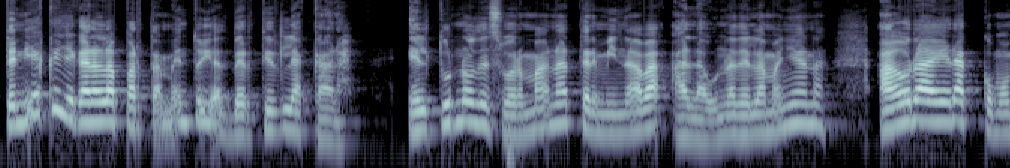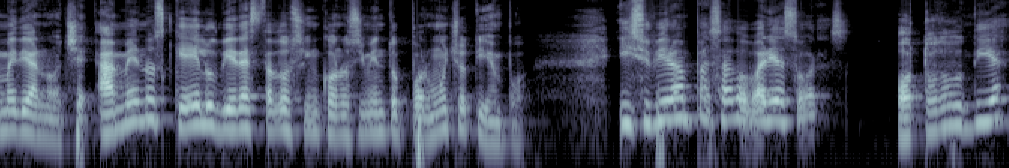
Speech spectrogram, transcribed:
Tenía que llegar al apartamento y advertirle a Cara. El turno de su hermana terminaba a la una de la mañana. Ahora era como medianoche, a menos que él hubiera estado sin conocimiento por mucho tiempo. ¿Y si hubieran pasado varias horas? ¿O todo un día?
